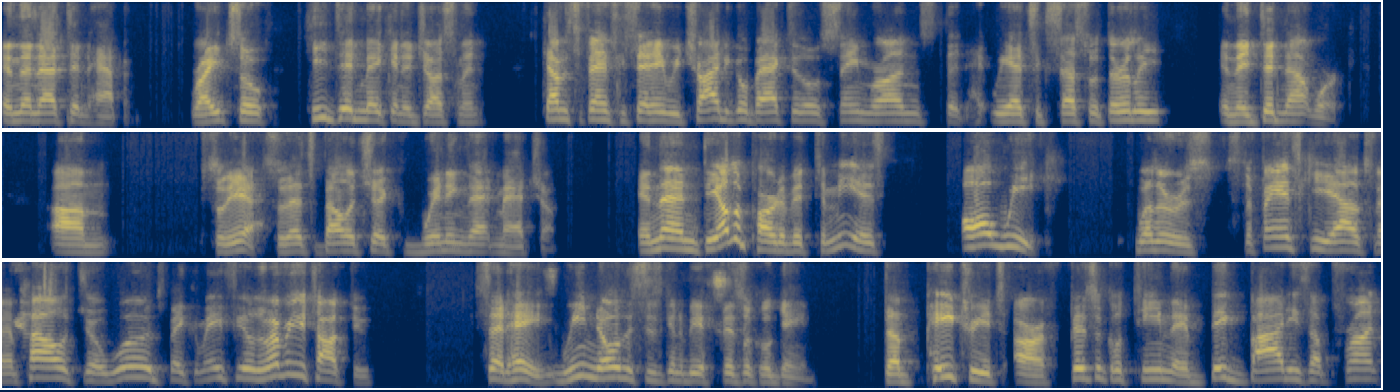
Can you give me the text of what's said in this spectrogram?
And then that didn't happen, right? So he did make an adjustment. Kevin Stefanski said, hey, we tried to go back to those same runs that we had success with early and they did not work. Um, so yeah, so that's Belichick winning that matchup. And then the other part of it to me is all week, whether it was Stefanski, Alex Van Pelt, Joe Woods, Baker Mayfield, whoever you talk to, said, hey, we know this is going to be a physical game. The Patriots are a physical team. They have big bodies up front,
